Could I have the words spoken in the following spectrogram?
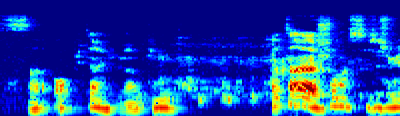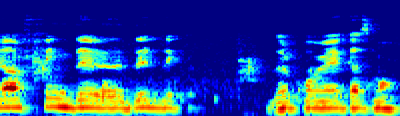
Ça... oh putain j'ai eu un film attends la chance j'ai eu un film le premier cassement.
